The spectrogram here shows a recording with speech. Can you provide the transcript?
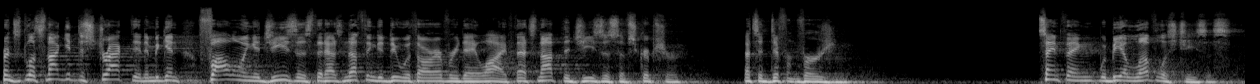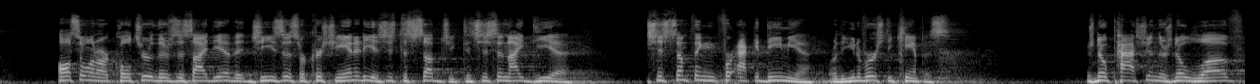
Friends, let's not get distracted and begin following a Jesus that has nothing to do with our everyday life. That's not the Jesus of Scripture, that's a different version. Same thing would be a loveless Jesus. Also, in our culture, there's this idea that Jesus or Christianity is just a subject, it's just an idea, it's just something for academia or the university campus. There's no passion, there's no love,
